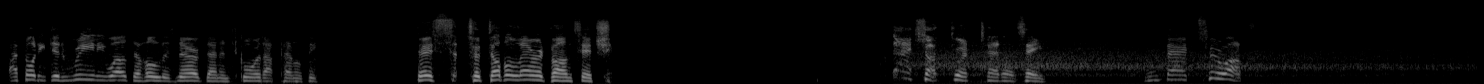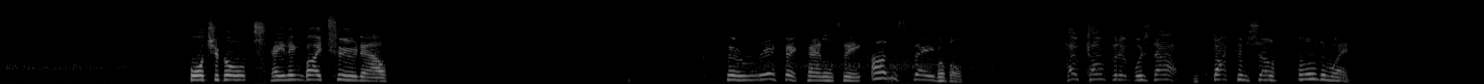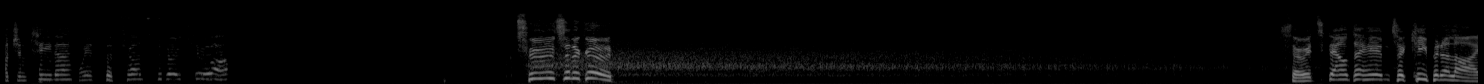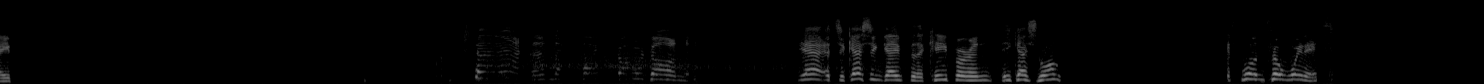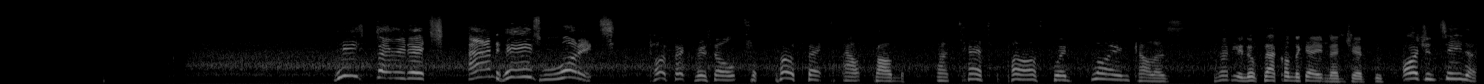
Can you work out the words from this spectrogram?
I thought he did really well to hold his nerve then and score that penalty. This to double their advantage. That's a good penalty. They're two up. Portugal trailing by two now. Terrific penalty, unsavable. How confident was that? Backed himself all the way. Argentina with the chance to go two up. Two to the good. So it's down to him to keep it alive. And the fight on. Yeah, it's a guessing game for the keeper, and he guessed wrong. It's one to win it. He's buried it, and he's won it. Perfect result, perfect outcome. A test passed with flying colours. How do you look back on the game then, Jim? Argentina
